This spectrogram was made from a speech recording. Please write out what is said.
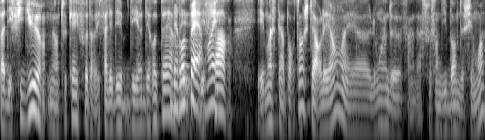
pas des figures, mais en tout cas, il, faudrait, il fallait des, des, des repères, Des repères, phares. Et moi, c'était important, j'étais à Orléans, et euh, loin de, enfin, à 70 bornes de chez moi.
